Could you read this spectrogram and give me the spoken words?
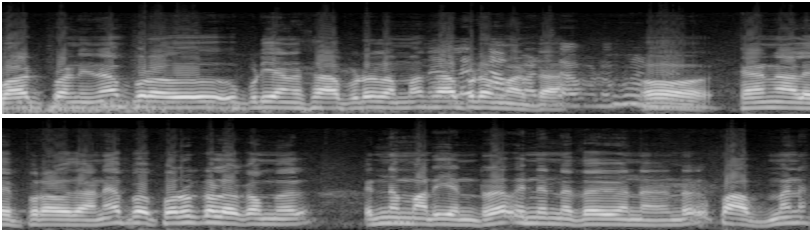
வாட் பண்ணினா அப்புறம் இப்படியான சாப்பிட அம்மா சாப்பிட மாட்டேன் ஓ கேனாலை பிறகு தானே இப்போ பொருட்களை முதல் என்ன மாதிரி என்ற என்னென்ன தேவையான பார்ப்போம். என்ன?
